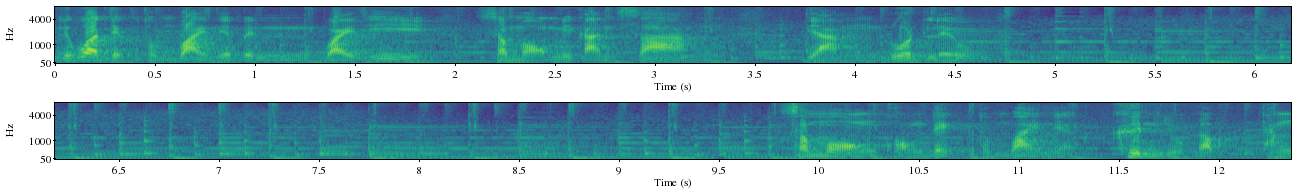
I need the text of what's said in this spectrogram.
เรียกว่าเด็กปฐมวัยเนี่ยเป็นวัยที่สมองมีการสร้างอย่างรวดเร็ว สมองของเด็กปฐมวัยเนี่ยขึ้นอยู่กับทั้ง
